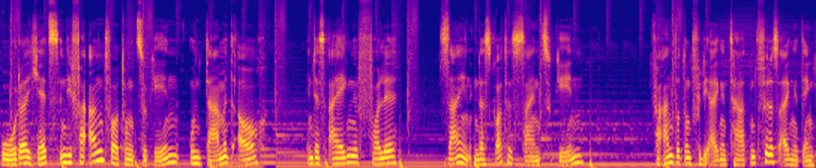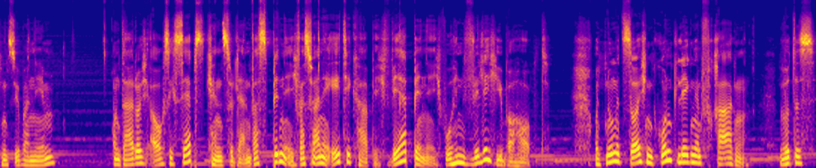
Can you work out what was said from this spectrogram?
oder jetzt in die Verantwortung zu gehen und damit auch in das eigene volle sein, in das Gottessein zu gehen, Verantwortung für die eigenen Taten, für das eigene Denken zu übernehmen und dadurch auch sich selbst kennenzulernen. Was bin ich? Was für eine Ethik habe ich? Wer bin ich? Wohin will ich überhaupt? Und nur mit solchen grundlegenden Fragen wird es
